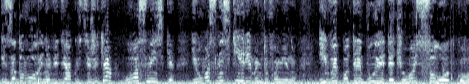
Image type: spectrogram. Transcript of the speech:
і задоволення від якості життя у вас низьке, і у вас низький рівень дофаміну, і ви потребуєте чогось солодкого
